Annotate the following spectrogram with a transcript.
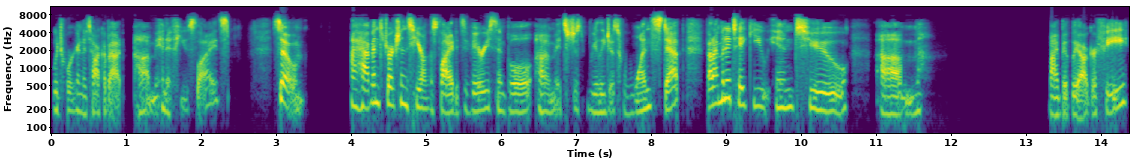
which we're going to talk about um, in a few slides. So I have instructions here on the slide. It's very simple. Um, it's just really just one step, but I'm going to take you into um, my bibliography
